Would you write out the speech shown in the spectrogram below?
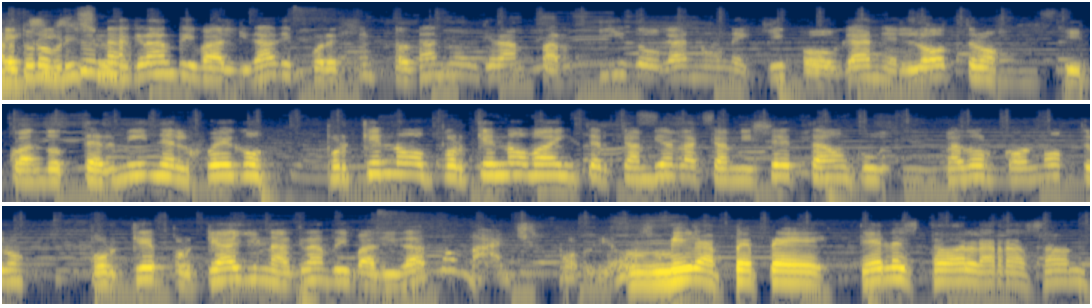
existe una gran rivalidad y por ejemplo gana un gran partido, gana un equipo o gana el otro y cuando termine el juego, ¿por qué no, por qué no va a intercambiar la camiseta un jugador con otro? ¿Por qué? Porque hay una gran rivalidad. No manches, por Dios. Mira, Pepe, tienes toda la razón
